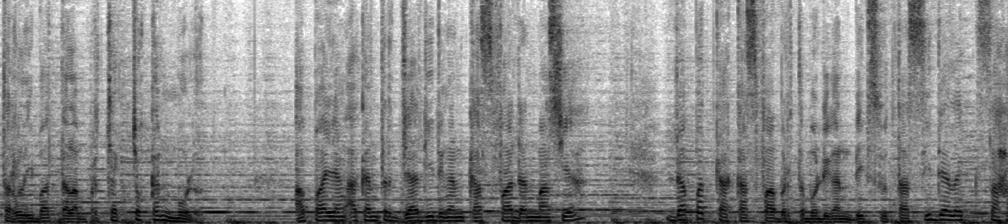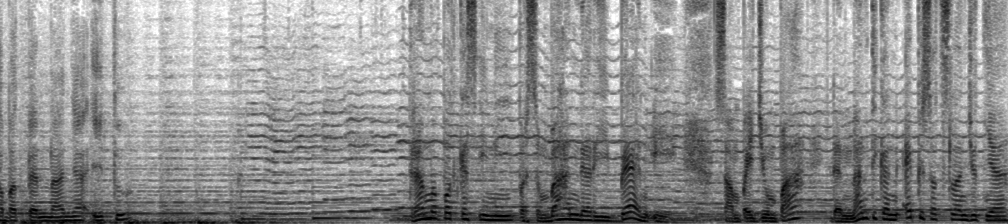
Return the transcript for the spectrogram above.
terlibat dalam percekcokan mulut. Apa yang akan terjadi dengan Kasfa dan Masya? Dapatkah Kasfa bertemu dengan Biksu Tasidelek, sahabat penanya itu? Drama podcast ini persembahan dari BNI. Sampai jumpa dan nantikan episode selanjutnya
